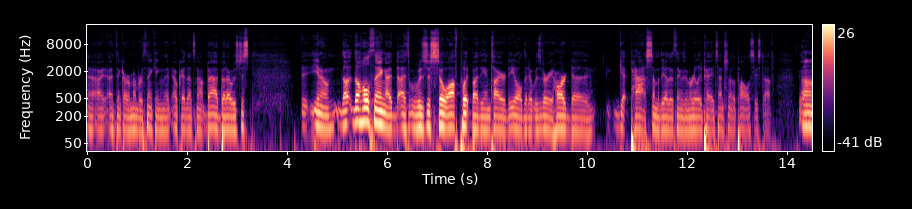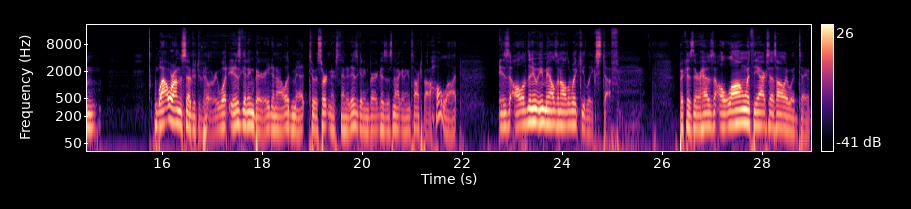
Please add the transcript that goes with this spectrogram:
Uh, I, I think I remember thinking that okay, that's not bad, but I was just, uh, you know, the the whole thing. I, I was just so off put by the entire deal that it was very hard to get past some of the other things and really pay attention to the policy stuff. Um, while we're on the subject of Hillary, what is getting buried, and I'll admit to a certain extent it is getting buried because it's not getting talked about a whole lot, is all of the new emails and all the WikiLeaks stuff. Because there has, along with the Access Hollywood tape,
